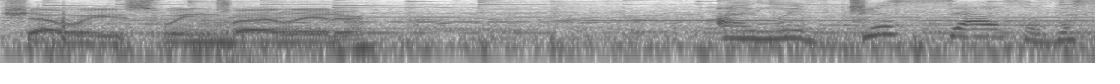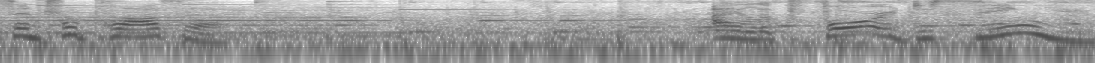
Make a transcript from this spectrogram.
Shall we swing by later? I live just south of the Central Plaza. I look forward to seeing you.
